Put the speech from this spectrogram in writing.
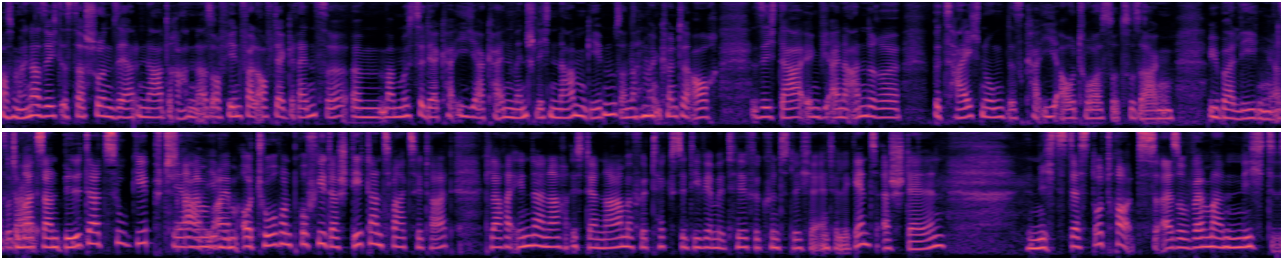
Aus meiner Sicht ist das schon sehr nah dran, also auf jeden Fall auf der Grenze. Ähm, man müsste der KI ja keinen menschlichen Namen geben, sondern man könnte auch sich da irgendwie eine andere Bezeichnung des KI-Autors sozusagen überlegen. Also Zumal es da ein Bild dazu gibt, ja, ähm, einem Autorenprofil, da steht dann zwar Zitat, Clara Indernach ist der Name für Texte, die wir mit Hilfe künstlicher Intelligenz erstellen. Nichtsdestotrotz, also wenn man nicht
